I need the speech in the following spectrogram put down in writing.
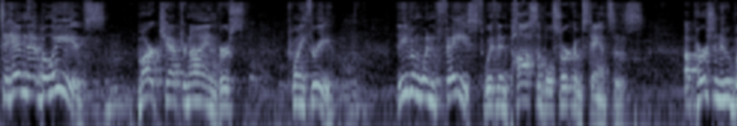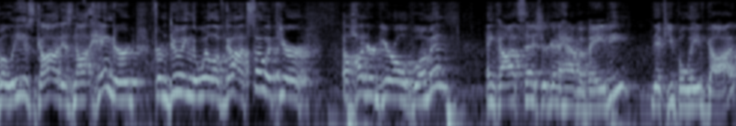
to him that believes. Mark chapter 9, verse 23. Even when faced with impossible circumstances, a person who believes God is not hindered from doing the will of God. So if you're a hundred year old woman and God says you're going to have a baby, if you believe God,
